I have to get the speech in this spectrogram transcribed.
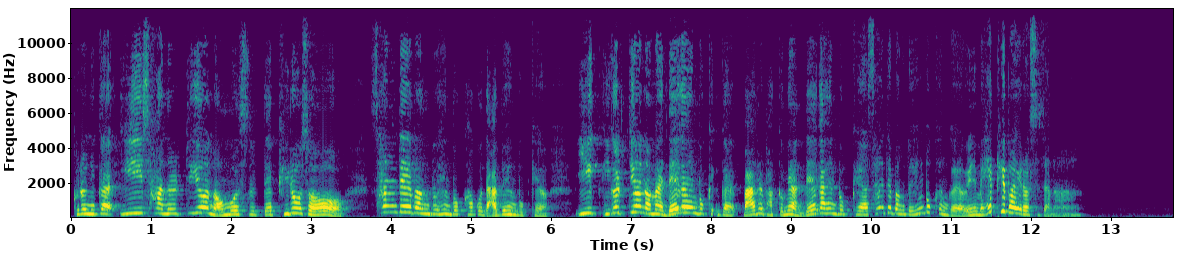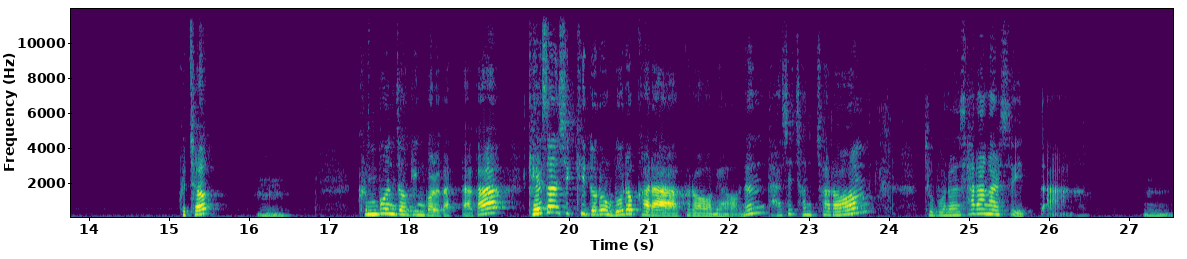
그러니까 이 산을 뛰어넘었을 때 비로소 상대방도 행복하고 나도 행복해요. 이 이걸 뛰어넘어야 내가 행복해. 그러니까 말을 바꾸면 내가 행복해야 상대방도 행복한 거예요. 왜냐면 해피 바이러스잖아. 그쵸? 음. 근본적인 걸 갖다가 개선시키도록 노력하라 그러면은 다시 전처럼 두 분은 사랑할 수 있다. 음,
